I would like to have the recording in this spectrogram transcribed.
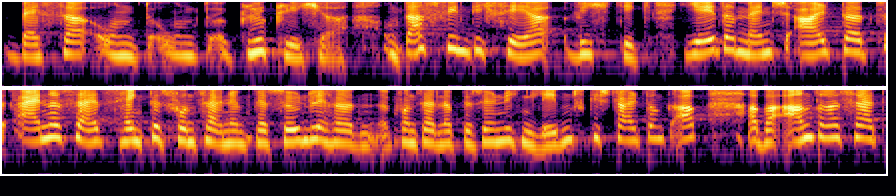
besser und, und glücklicher. Und das finde ich sehr wichtig. Jeder Mensch altert. Einerseits hängt es von, seinem persönlichen, von seiner persönlichen Lebensgestaltung ab, aber andererseits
